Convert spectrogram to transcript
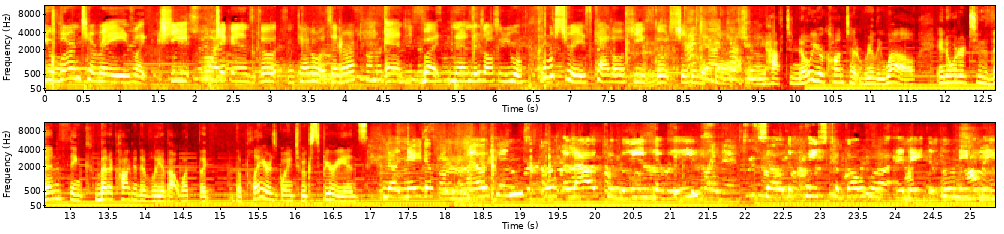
you learn to raise like sheep, chickens, goats, and cattle, etc. And but then there's also you are forced to raise cattle, sheep, goats, chickens, etc. You have to know your content really well in order to then think metacognitively about what the the player is going to experience. The Native Americans weren't allowed to believe so the priest took over and made them only believe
